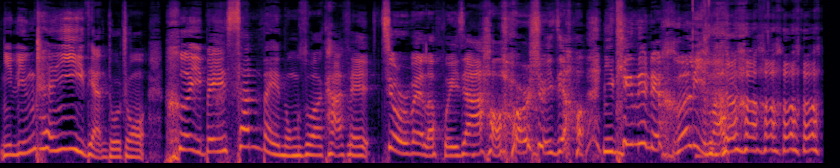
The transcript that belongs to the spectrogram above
你凌晨一点多钟喝一杯三杯浓缩咖啡，就是为了回家好好睡觉。你听听这合理吗？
